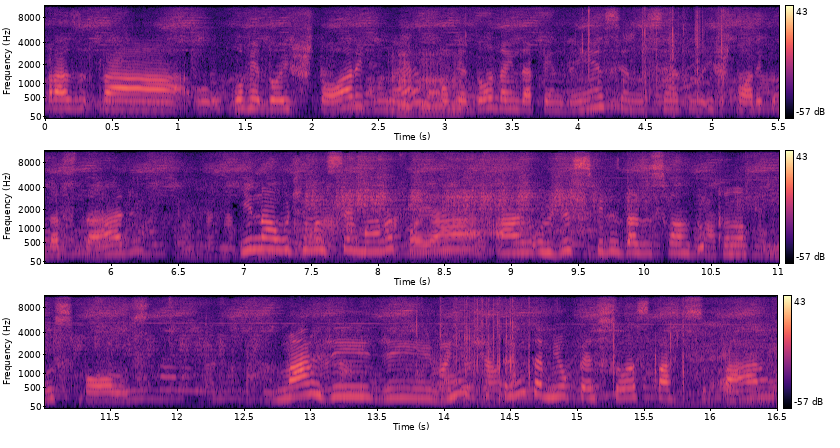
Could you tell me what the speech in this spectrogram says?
Para o corredor histórico, né? o corredor da independência, no centro histórico da cidade. E na última semana foi a, a, os desfiles das escolas do campo, nos polos. Mais de, de 20, 30 mil pessoas participaram,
